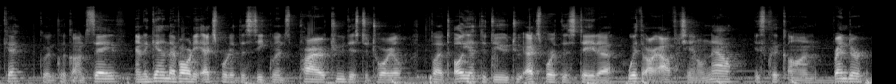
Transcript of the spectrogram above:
Okay, go ahead and click on save. And again, I've already exported the sequence prior to this tutorial, but all you have to do to export this data with our alpha channel now is click on render,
